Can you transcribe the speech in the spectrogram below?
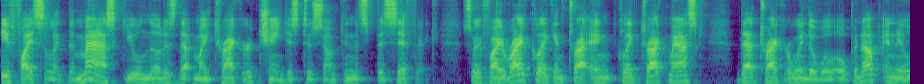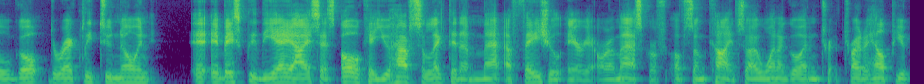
if I select the mask, you'll notice that my tracker changes to something specific. So if I right click and, and click track mask, that tracker window will open up and it will go directly to knowing it, it basically the AI says, oh, okay, you have selected a, a facial area or a mask of, of some kind. So I want to go ahead and tr try to help you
